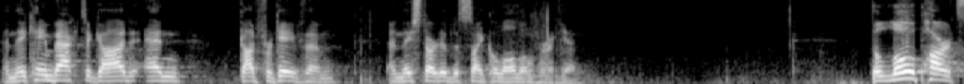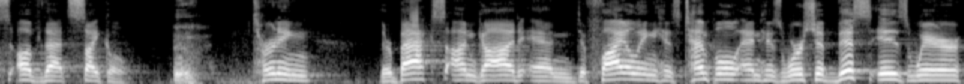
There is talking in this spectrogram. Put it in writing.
And they came back to God, and God forgave them, and they started the cycle all over again. The low parts of that cycle, turning their backs on God and defiling his temple and his worship, this is where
